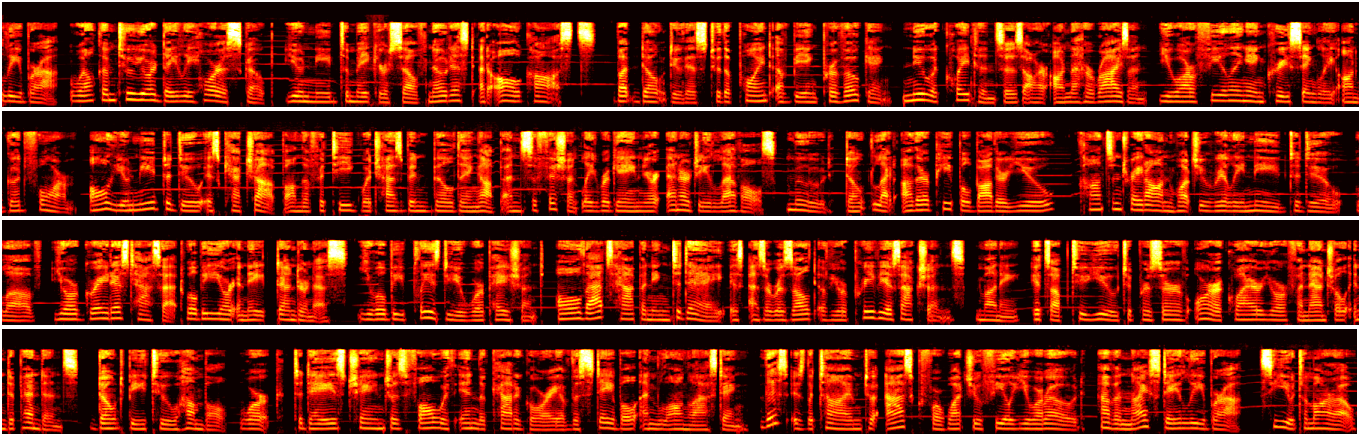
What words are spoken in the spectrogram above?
Libra, welcome to your daily horoscope. You need to make yourself noticed at all costs. But don't do this to the point of being provoking. New acquaintances are on the horizon. You are feeling increasingly on good form. All you need to do is catch up on the fatigue which has been building up and sufficiently regain your energy levels. Mood Don't let other people bother you. Concentrate on what you really need to do. Love, your greatest asset will be your innate tenderness. You will be pleased you were patient. All that's happening today is as a result of your previous actions. Money, it's up to you to preserve or acquire your financial independence. Don't be too humble. Work, today's changes fall within the category of the stable and long-lasting. This is the time to ask for what you feel you are owed. Have a nice day Libra, see you tomorrow.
